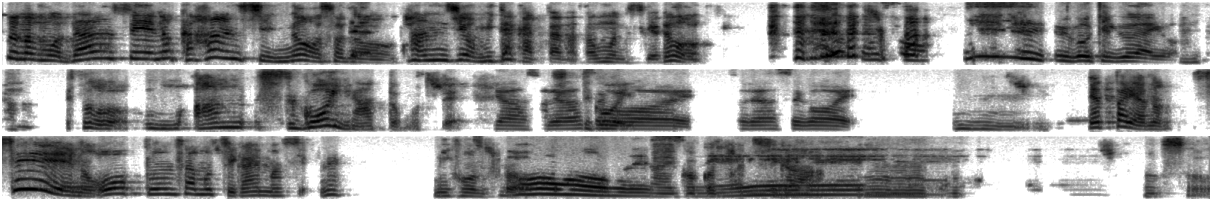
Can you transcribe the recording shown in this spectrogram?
そのもう男性の下半身のその感じを見たかったんだと思うんですけど、そう動き具合を。そう、もうあん、すごいなと思って。いや、それはすすごごい。いそれはすごい。うん、やっぱりあの、性へのオープンさも違いますよね。日本とそうですね。外国と違う。うん、そうそう。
